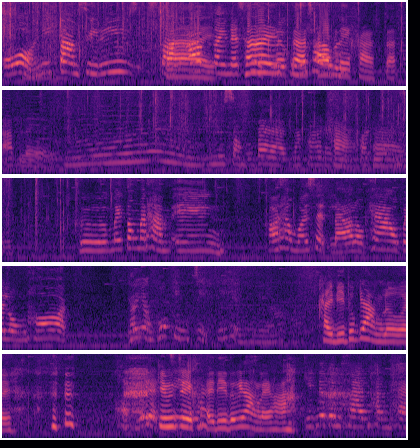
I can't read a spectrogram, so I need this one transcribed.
โอ้ นี่ตามซีรีส์สตาร์ทอัพในใช่ Netflix เลยสคุณตาร์ทผู้ชอัมพเลยค่ะสตาร์ทอัพเลยอืมมีสองแบบนะคะเดี๋ยวค่ะขอดูใช่คือไม่ต้องมาทำเอง เขาทำไว้เสร็จแล้วเราแค่เอาไปลงทอด แล้วอย่างพวกกิมจิที่เห็นอย่างเนี้ยค่ะขายดีทุกอย่างเลย ของไม่เด็ดกิมจิริงขายดีทุกอย่างเลยค่ะ กิฟเนี่ยเป็นแฟนพันธ์แท้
